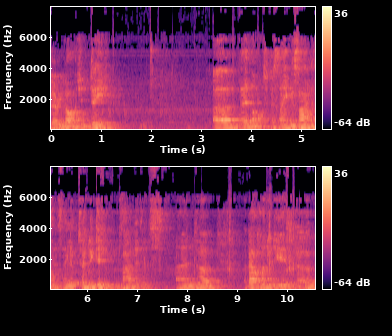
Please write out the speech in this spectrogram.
very large indeed. Um, they're not the same as sand lizards. They look totally different from sand lizards. And um, about 100 years ago,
